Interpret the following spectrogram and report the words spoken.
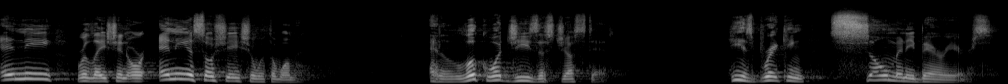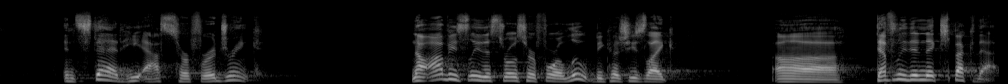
any relation or any association with a woman. And look what Jesus just did. He is breaking so many barriers. Instead, he asks her for a drink. Now, obviously, this throws her for a loop because she's like, uh, definitely didn't expect that.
